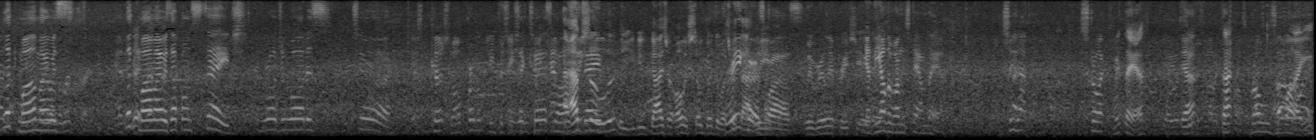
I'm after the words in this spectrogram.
Look, Mom, I was. Look, Mom, I was up on stage. Roger Waters tour. It's Kurzweil, prominently It's positioned. a Kurzweil. Absolutely. You guys are always so good to us Three with that. We- Kurzweils. We, really appreciate Yeah, it. the other one's down there. See that stripe bit there? Yeah. That rolls away,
